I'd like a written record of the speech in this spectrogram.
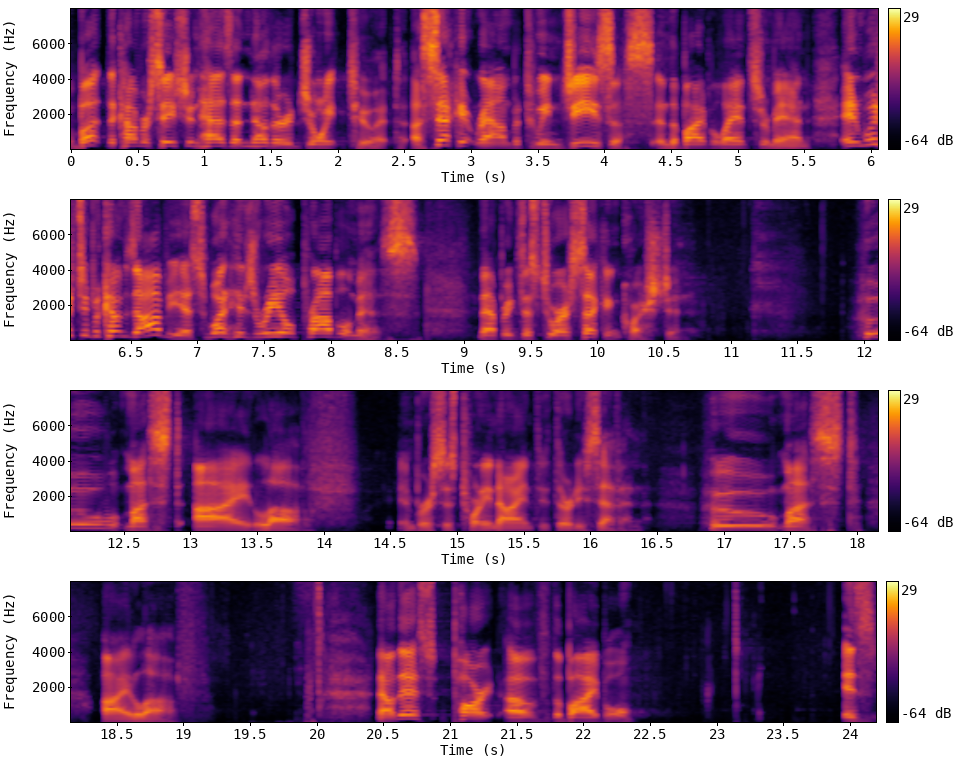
But the conversation has another joint to it a second round between Jesus and the Bible answer man, in which it becomes obvious what his real problem is. That brings us to our second question Who must I love? In verses 29 through 37. Who must I love? Now, this part of the Bible is,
